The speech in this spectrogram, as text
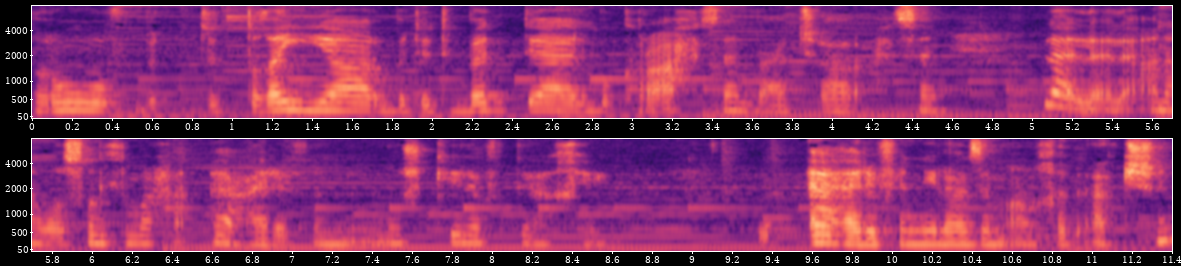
ظروف بتتغير بتتبدل بكرة أحسن بعد شهر أحسن. لا لا لا أنا وصلت لمرحلة أعرف أن المشكلة في داخلي وأعرف أني لازم أخذ أكشن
